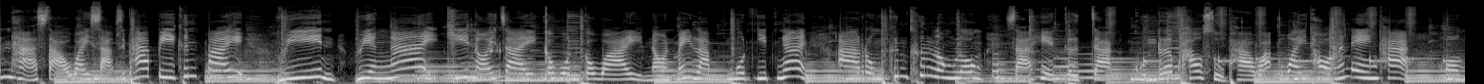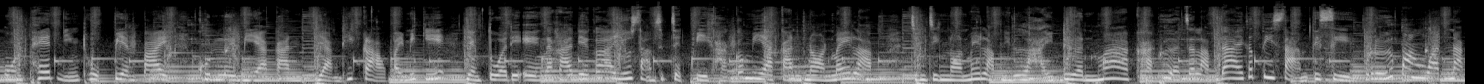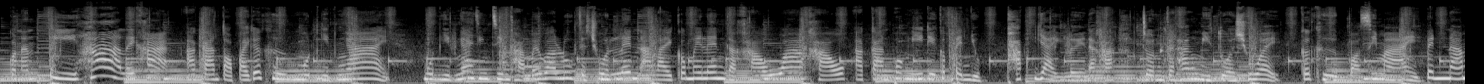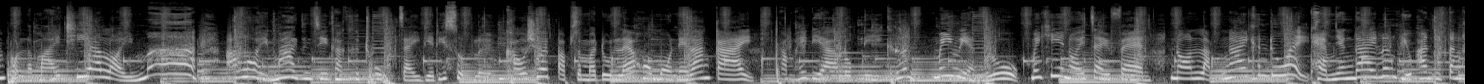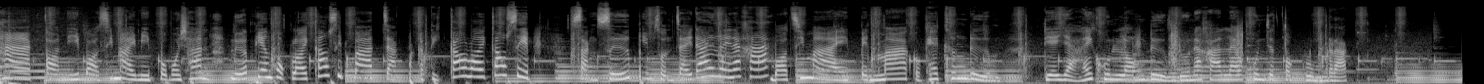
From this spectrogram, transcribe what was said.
ปัญหาสาววัย 35 ปีขึ้นไป วีน เวียงง่าย ขี้น้อยใจกวนกวายนอนไม่หลับหงุดหงิดง่าย อารมณ์ขึ้นขึ้นลงลงสาเหตุเกิดจากคุณเริ่มเข้าสู่ภาวะวัยทองนั่นเองค่ะ ฮอร์โมนเพศหญิงถูกเปลี่ยนไป คุณเลยมีอาการอย่างที่กล่าวไปเมื่อกี้ อย่างตัวเดียเองนะคะ เดียก็อายุ 37 ปีค่ะ ก็มีอาการนอนไม่หลับ จริง ๆ นอนไม่หลับนี่หลายเดือนมากค่ะ เผื่อจะหลับได้ก็ตีสามตีสี่หรือบางวันหนักกว่านั้นตี ห้าเลยค่ะ อาการต่อไปก็คือหงุดหงิดง่าย หงุดหงิดง่ายจริง ๆ ค่ะ ไม่ว่าลูกจะชวนเล่นอะไรก็ไม่เล่นกับเขาว่าเขาอาการพวกนี้เดียก็เป็นอยู่พักใหญ่เลยนะคะ จนกระทั่งมีตัวช่วยก็คือบอสซี่ไมเป็นน้ำผลไม้ที่อร่อยมาก อร่อยมากจริงๆค่ะ คือถูกใจเดียที่สุดเลย เขาช่วยปรับสมดุลและฮอร์โมนในร่างกายทำให้เดียอารมณ์ดีขึ้น ไม่เหวี่ยงลูก ไม่ขี้น้อยใจแฟน นอนหลับง่ายขึ้นด้วย แถมยังได้เรื่องผิวพรรณอีกต่างหาก ตอนนี้บอสซี่ไมมีโปรโมชั่นเหลือเพียง 690 บาทจากปกติ990 สั่งซื้อพิมพ์สนใจได้เลยนะคะบอสซี่ไมเป็นมากกว่าแค่เครื่องดื่ม เดียอยากให้คุณลองดื่มดูนะคะ แล้วคุณจะตกหลุมรัก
